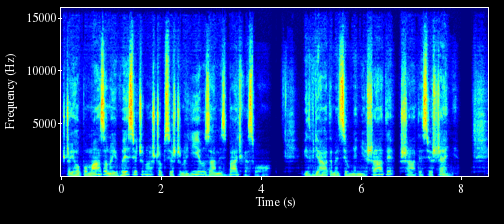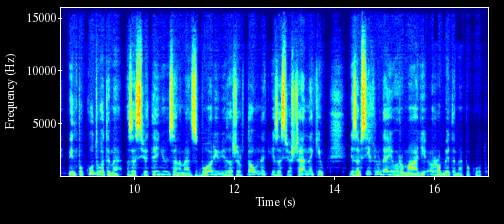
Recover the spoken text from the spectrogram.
що його помазано і висвячено, щоб священоїв замість батька свого. Він вдягатиметься в няні шати, шати священні. Він покутуватиме за святиню, за намет зборів, і за жертовник, і за священників, і за всіх людей в громаді робитиме покуту.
